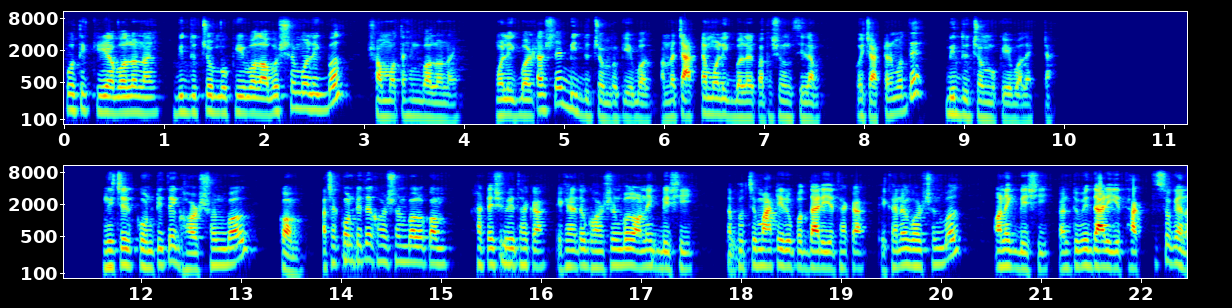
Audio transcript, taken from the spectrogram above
প্রতিক্রিয়া বল নয়, বিদ্যুৎ চৌম্বকীয় বল অবশ্যই মৌলিক বল, সম্মতহীন বল নয়। মৌলিক বলটা আসলে বিদ্যুৎ চৌম্বকীয় বল। আমরা চারটা মৌলিক বলের কথা শুনছিলাম, ওই চারটার মধ্যে বিদ্যুৎ চৌম্বকীয় বল একটা। নিচের কোনটিতে ঘর্ষণ বল কম? আচ্ছা কোনটিতে ঘর্ষণ বল কম? খাটে শুয়ে থাকা। এখানে তো ঘর্ষণ বল অনেক বেশি। তারপর হচ্ছে মাটির উপর দাঁড়িয়ে থাকা। এখানেও ঘর্ষণ বল অনেক বেশি। কারণ তুমি দাঁড়িয়ে থাকতেছো কেন?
